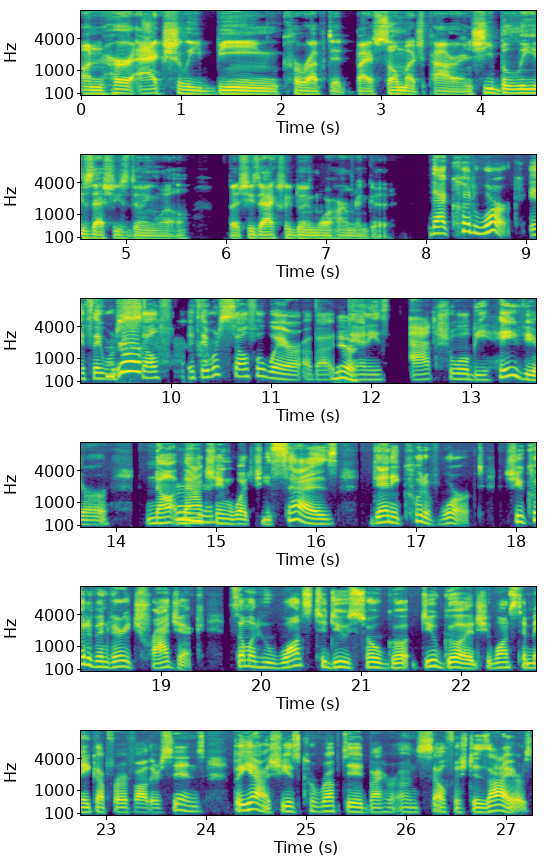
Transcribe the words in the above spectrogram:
on her actually being corrupted by so much power and she believes that she's doing well but she's actually doing more harm than good. That could work if they were Yeah. self if they were self aware about Yeah. Danny's actual behavior not Mhm. matching what she says. Danny could have worked. She could have been very tragic. Someone who wants to do so good, do good. She wants to make up for her father's sins, but yeah, she is corrupted by her own selfish desires.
